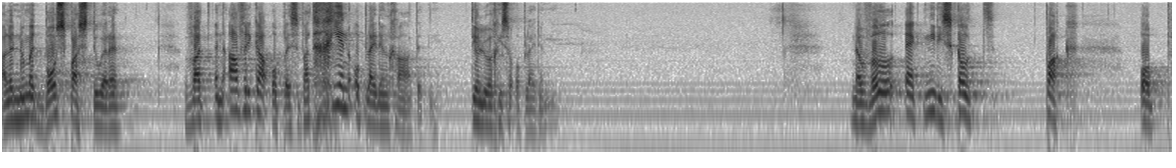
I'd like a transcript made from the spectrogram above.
hulle noem dit bospastore wat in Afrika op is wat geen opleiding gehad het nie, teologiese opleiding nie. Nou wil ek nie die skuld pak op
